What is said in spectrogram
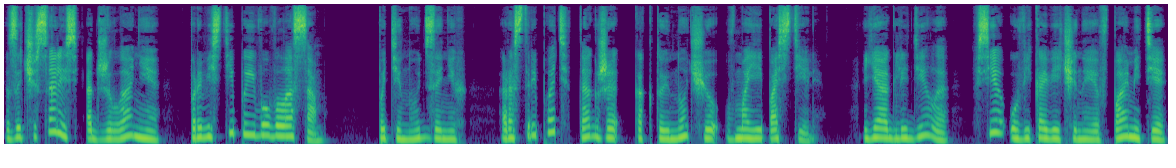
зачесались от желания провести по его волосам, потянуть за них, растрепать так же, как той ночью в моей постели. Я оглядела все увековеченные в памяти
